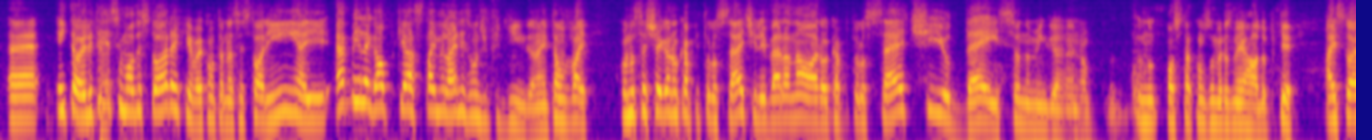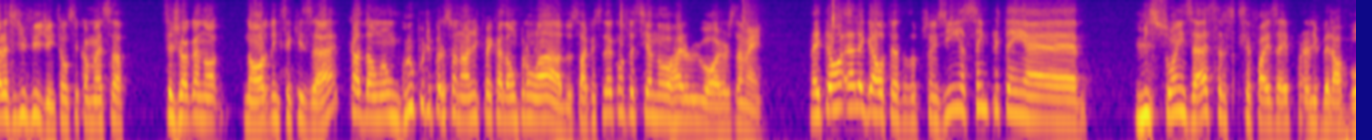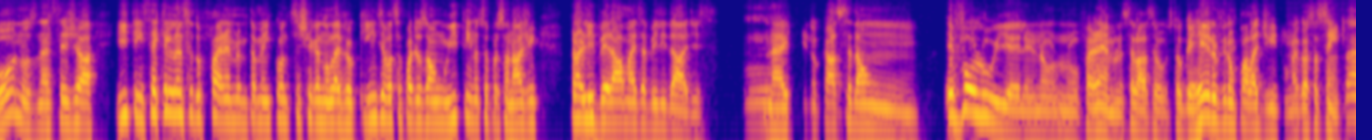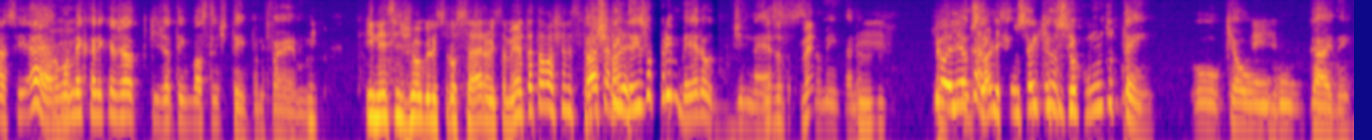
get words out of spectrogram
É, então, ele tem esse modo história que vai contando essa historinha e é bem legal porque as timelines vão dividindo, né? Então vai. Quando você chega no capítulo 7, libera na hora o capítulo 7 e o 10, se eu não me engano. Eu não posso estar com os números meio errados, porque a história se divide. Então você começa. Você joga no- na ordem que você quiser, cada um é um grupo de personagens que vai cada um pra um lado, saca? Isso daí acontecia no Hyrule Warriors também. Né, Então é legal ter essas opçõezinhas, sempre tem é, missões extras que você faz aí pra liberar bônus, né? Seja itens, tem aquele lance do Fire Emblem também, quando você chega no level 15, você pode usar um item no seu personagem pra liberar mais habilidades, Hum, né? Que no caso você dá um evolui ele no, no Fire Emblem, sei lá, seu, seu guerreiro vira um paladino, um negócio assim. Ah, sim. É, Uhum. uma mecânica já, que já tem bastante tempo no Fire Emblem. E nesse jogo eles trouxeram isso também, eu até tava achando Eu estranho, acho que tem desde o primeiro de NES, o se não me engano. Hum. que eu olhei, Eu sei, caralho, eu sei que o esse jogo- segundo tem, o que é o, o Gaiden.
